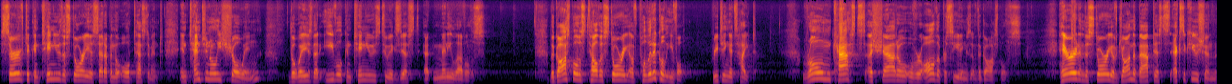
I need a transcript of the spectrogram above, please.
serve to continue the story as set up in the Old Testament, intentionally showing the ways that evil continues to exist at many levels. The Gospels tell the story of political evil reaching its height. Rome casts a shadow over all the proceedings of the Gospels. Herod and the story of John the Baptist's execution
